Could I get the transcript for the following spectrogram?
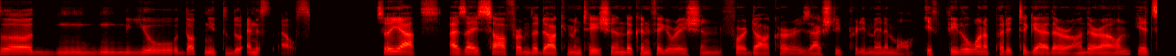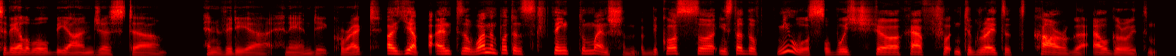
uh, you don't need to do anything else. So yeah, as I saw from the documentation, the configuration for Docker is actually pretty minimal. If people want to put it together on their own, it's available beyond just uh, NVIDIA and AMD, correct? Uh, yeah, and one important thing to mention, because uh, instead of Milvus, which uh, have integrated CAGRA algorithm,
